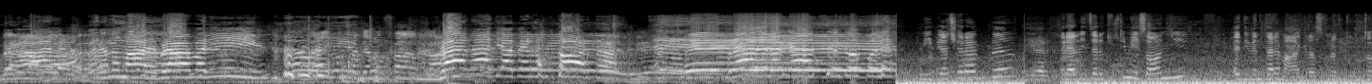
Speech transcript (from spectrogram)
Meno male, meno male, brava Marini! Brava abbiamo fame! Brava Nadia per la torta! Brave ragazze, dopo le piacerebbe realizzare tutti i miei sogni e diventare magra soprattutto.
